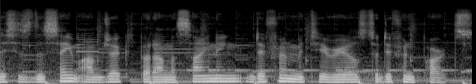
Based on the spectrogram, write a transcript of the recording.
This is the same object, but I'm assigning different materials to different parts.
